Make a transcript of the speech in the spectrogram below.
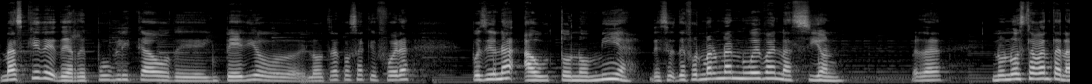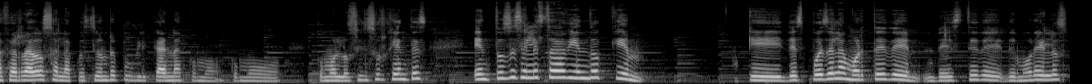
más que de, república o de imperio o la otra cosa que fuera, pues de una autonomía, de, de formar una nueva nación, ¿verdad? No, no estaban tan aferrados a la cuestión republicana como, como, como los insurgentes. Entonces él estaba viendo que, que después de la muerte de, este de, Morelos,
